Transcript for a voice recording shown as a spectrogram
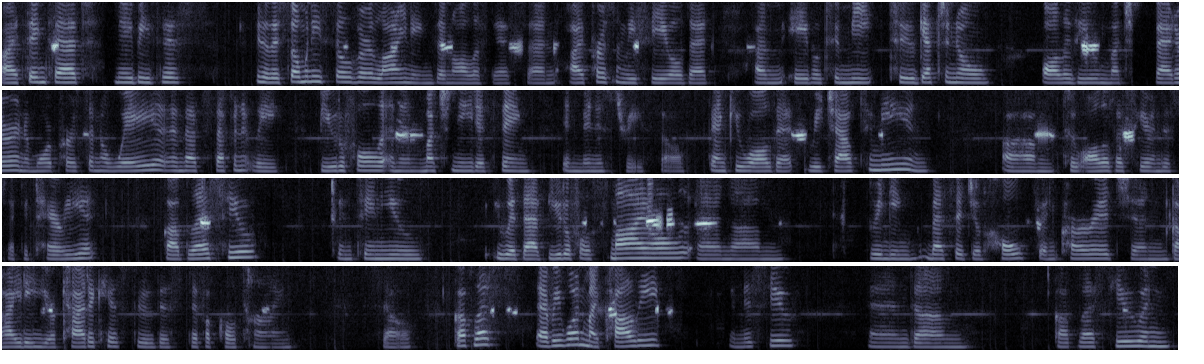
I think that maybe this, you know, there's so many silver linings in all of this. And I personally feel that I'm able to meet, to get to know all of you much better in a more personal way. And that's definitely beautiful and a much needed thing in ministry. So thank you all that reach out to me and um, to all of us here in this secretariat. God bless you. Continue with that beautiful smile and um, bringing message of hope and courage and guiding your catechist through this difficult time. So God bless everyone, my colleagues. I miss you. And um, God bless you. And we'll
